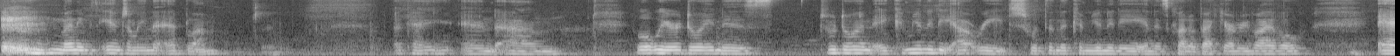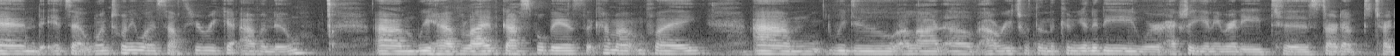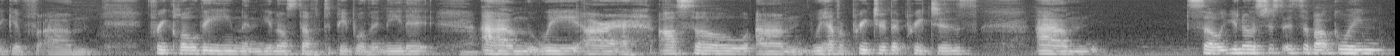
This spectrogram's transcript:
My name is Angelina Edblum. Okay, and um, what we are doing is we're doing a community outreach within the community, and it's called a backyard revival, and it's at 121 South Eureka Avenue. Um, we have live gospel bands that come out and play. Um, we do a lot of outreach within the community. We're actually getting ready to start up to try to give um, free clothing and you know stuff to people that need it. Um, we are also um, we have a preacher that preaches. Um, so you know it's just it's about going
